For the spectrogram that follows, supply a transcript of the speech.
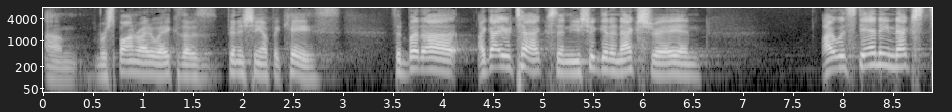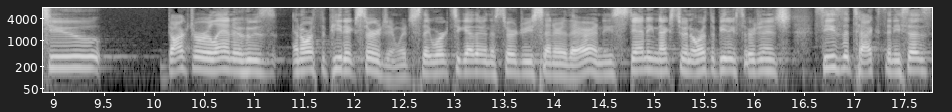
um, respond right away because I was finishing up a case. I said, but uh, I got your text, and you should get an x ray. And I was standing next to Dr. Orlando, who's an orthopedic surgeon, which they work together in the surgery center there, and he's standing next to an orthopedic surgeon and sees the text and he says,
